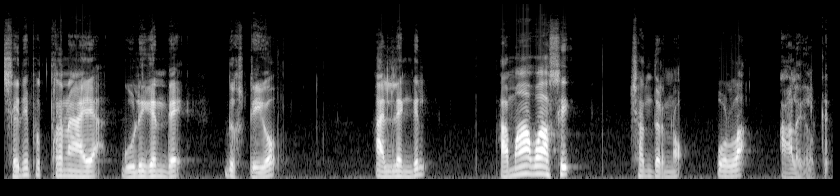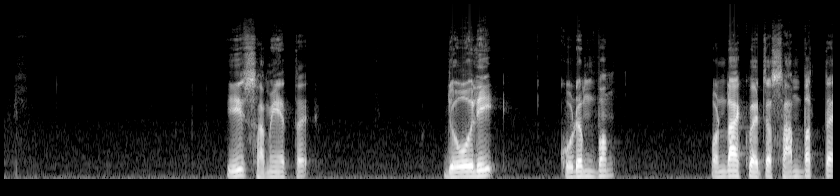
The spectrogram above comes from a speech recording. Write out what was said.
ശനിപുത്രനായ ഗുളികന്റെ ദൃഷ്ടിയോ അല്ലെങ്കിൽ അമാവാസി ചന്ദ്രനോ ഉള്ള ആളുകൾക്ക്. ഈ സമയത്ത് ജോലി കുടുംബം ഉണ്ടാക്കി വെച്ച സമ്പത്ത്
